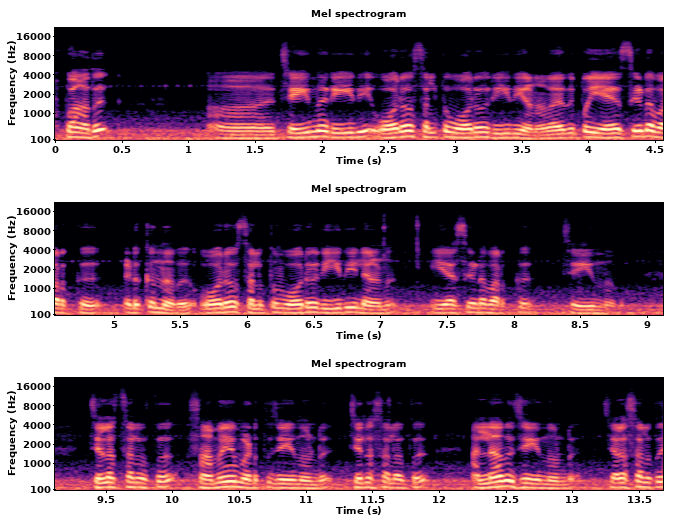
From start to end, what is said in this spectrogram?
അപ്പോൾ അത് ചെയ്യുന്ന രീതി ഓരോ സ്ഥലത്തും ഓരോ രീതിയാണ്. അതായത് ഇപ്പോൾ എ സിയുടെ വർക്ക് എടുക്കുന്നത് ഓരോ സ്ഥലത്തും ഓരോ രീതിയിലാണ് ഈ എ സിയുടെ വർക്ക് ചെയ്യുന്നത്. ചില സ്ഥലത്ത് സമയമെടുത്ത് ചെയ്യുന്നുണ്ട് ചില സ്ഥലത്ത് അല്ലാതെ ചെയ്യുന്നുണ്ട്. ചില സ്ഥലത്ത്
